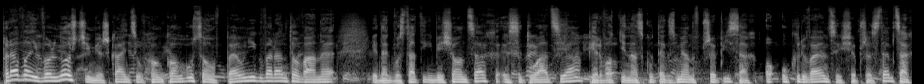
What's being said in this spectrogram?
Prawa i wolności mieszkańców Hongkongu są w pełni gwarantowane, jednak w ostatnich miesiącach sytuacja, pierwotnie na skutek zmian w przepisach o ukrywających się przestępcach,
